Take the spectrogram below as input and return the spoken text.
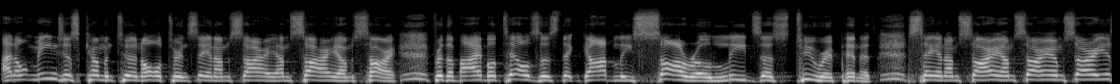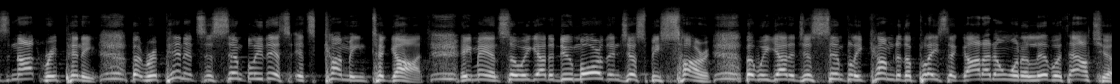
I don't mean just coming to an altar and saying, I'm sorry, I'm sorry, I'm sorry. For the Bible tells us that godly sorrow leads us to repentance. Saying, I'm sorry, I'm sorry, I'm sorry is not repenting. But repentance is simply this it's coming to God. Amen. So we got got to do more than just be sorry, but we got to just simply come to the place that God, I don't want to live without you.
